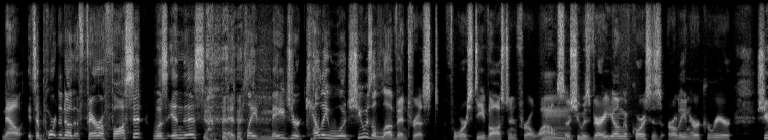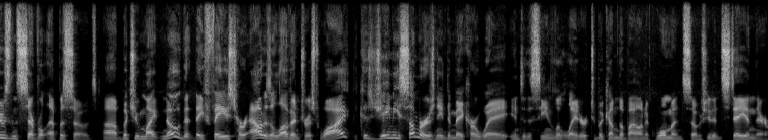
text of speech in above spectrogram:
Now, it's important to know that Farrah Fawcett was in this and played Major Kelly Wood. She was a love interest for Steve Austin for a while. Hmm. So she was very young, of course, is early in her career. She was in several episodes, uh, but you might know that they phased her out as a love interest. Why? Because Jaime Sommers needed to make her way into the scene a little later to become the Bionic Woman, so she didn't stay in there.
